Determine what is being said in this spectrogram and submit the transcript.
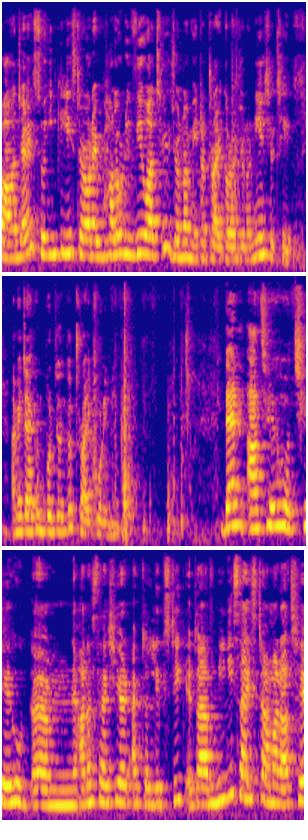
পাওয়া যায়। সো ইনক্লিস্টের অনেক ভালো রিভিউ আছে এই জন্য আমি এটা ট্রাই করার জন্য নিয়ে এসেছি। আমি এটা এখন পর্যন্ত ট্রাই করিনি। দেন আছে হচ্ছে আনাস্তাশিয়ার একটা লিপস্টিক এটা মিনি সাইজটা আমার আছে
